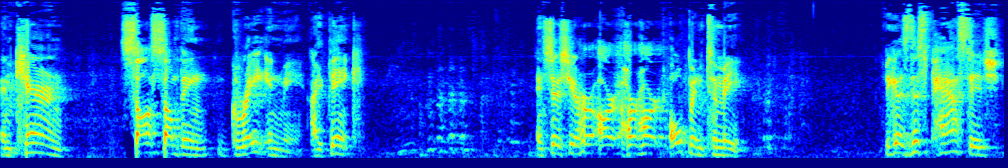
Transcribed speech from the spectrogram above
And Karen saw something great in me, I think. And so she, her, her heart opened to me. Because this passage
